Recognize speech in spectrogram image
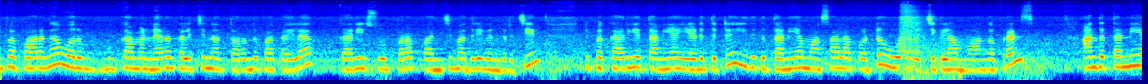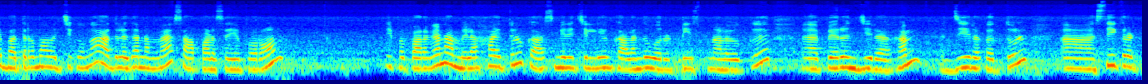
இப்போ பாருங்கள் ஒரு முக்கால் மணி நேரம் கழித்து நான் திறந்து பார்க்கையில் கறி சூப்பராக பஞ்சு மாதிரி வந்துருச்சு. இப்போ கறியை தனியாக எடுத்துட்டு இதுக்கு தனியாக மசாலா போட்டு ஊற வச்சுக்கலாம். வாங்க ஃப்ரெண்ட்ஸ் அந்த தண்ணியை பத்திரமா வச்சுக்கோங்க. அதில் தான் நம்ம சாப்பாடு செய்ய போகிறோம் இப்போ பாருங்கள் நான் மிளகாய்த்தூள் காஷ்மீரி சில்லியும் கலந்து ஒரு டீஸ்பூன் அளவுக்கு பெருஞ்சீரகம் ஜீரகத்தூள் சீக்ரெட்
